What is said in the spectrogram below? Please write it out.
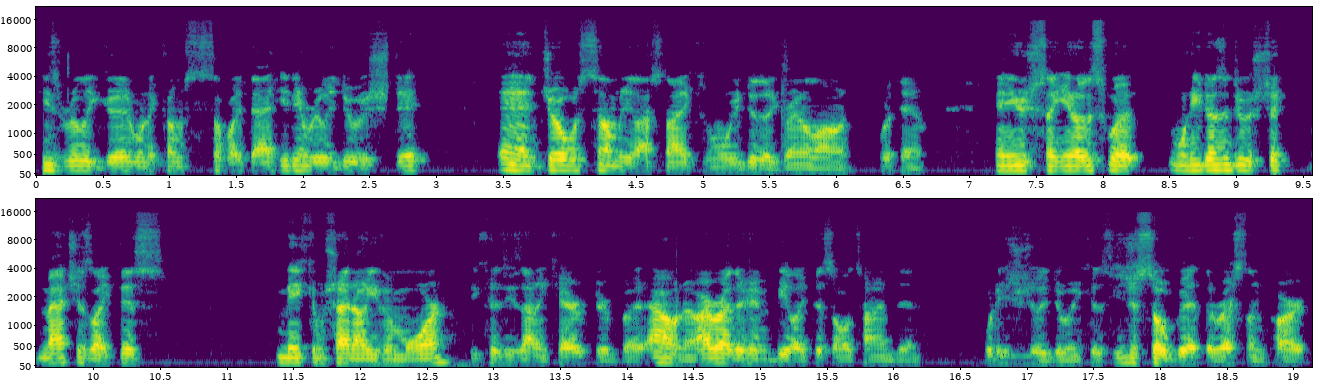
he's really good when it comes to stuff like that. He didn't really do his shtick. And Joe was telling me last night because when we did the grand along with him, and he was saying, you know, this is what when he doesn't do his shtick matches like this, make him shine out even more because he's not in character. But I don't know. I'd rather him be like this all the time than what he's usually doing because he's just so good at the wrestling part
